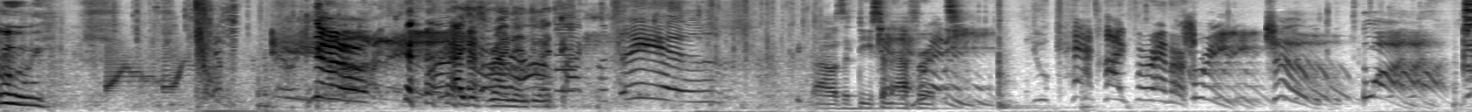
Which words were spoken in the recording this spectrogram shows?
Ooh. I just ran into it. Like the tears! That was a decent effort. Ready! You forever. Three, two, one, go!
